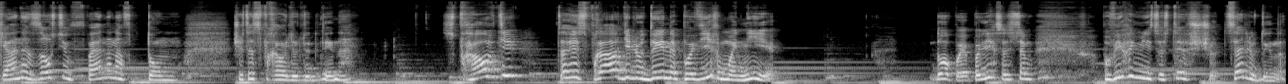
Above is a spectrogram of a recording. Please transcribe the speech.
я не зовсім впевнена в тому, що це справді людина. Справді? Це і справді людина, повір мені. Добре, повір всім. Повір мені це те, що це людина.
